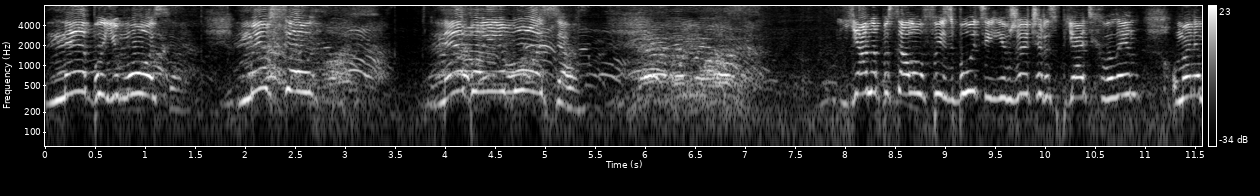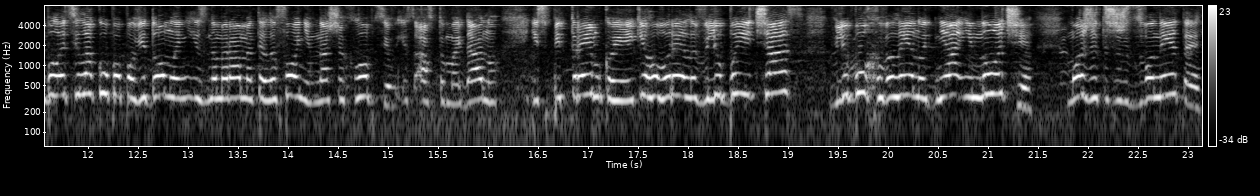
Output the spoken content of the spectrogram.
не боїмося. Ми все не боїмося. Я написала у Фейсбуці, і вже через 5 хвилин у мене була ціла купа повідомлень із номерами телефонів наших хлопців із автомайдану із підтримкою, які говорили в будь-який час, в будь-яку хвилину дня і ночі можете ж дзвонити,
